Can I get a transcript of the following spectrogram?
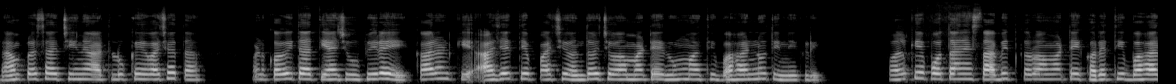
રામપ્રસાદજીને આટલું કહેવા છતાં, પણ કવિતા ત્યાં જ ઊભી રહી, કારણ કે આજે તે પાછી અંદર જવા માટે રૂમમાંથી બહાર નહોતી નીકળી. ભલકે પોતાને સાબિત કરવા માટે ઘરેથી બહાર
